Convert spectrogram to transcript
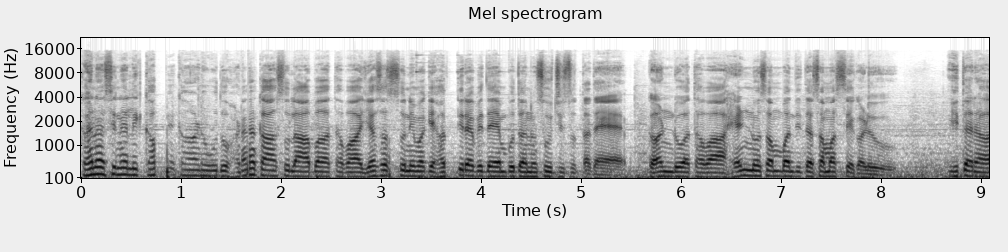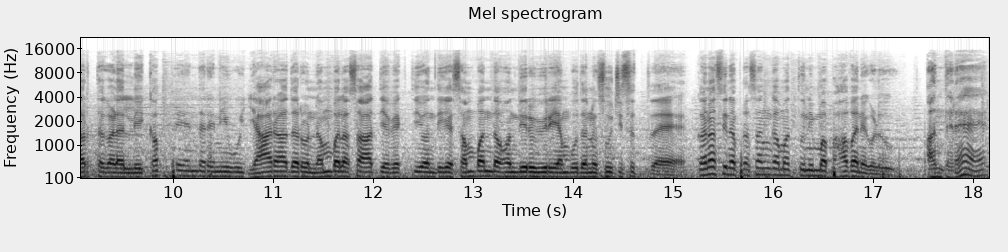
ಕನಸಿನಲ್ಲಿ ಕಪ್ಪೆ ಕಾಣುವುದು ಹಣಕಾಸು ಲಾಭ ಅಥವಾ ಯಶಸ್ಸು ನಿಮಗೆ ಹತ್ತಿರವಿದೆ ಎಂಬುದನ್ನು ಸೂಚಿಸುತ್ತದೆ. ಗಂಡು ಅಥವಾ ಹೆಣ್ಣು ಸಂಬಂಧಿತ ಸಮಸ್ಯೆಗಳು. ಇತರ ಅರ್ಥಗಳಲ್ಲಿ ಕಪ್ಪೆ ಎಂದರೆ ನೀವು ಯಾರಾದರೂ ನಂಬಲ ಸಾಧ್ಯ ವ್ಯಕ್ತಿಯೊಂದಿಗೆ ಸಂಬಂಧ ಹೊಂದಿರುವಿರಿ ಎಂಬುದನ್ನು ಸೂಚಿಸುತ್ತದೆ. ಕನಸಿನ ಪ್ರಸಂಗ ಮತ್ತು ನಿಮ್ಮ ಭಾವನೆಗಳು. ಅಂದರೆ,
